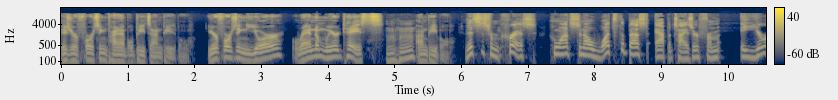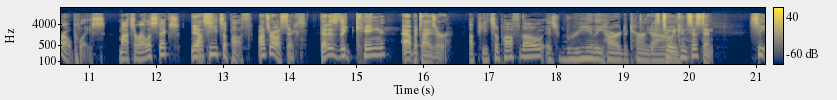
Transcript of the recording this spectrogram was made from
is you're forcing pineapple pizza on people. You're forcing your random weird tastes Mm-hmm. on people. This is from Chris, who wants to know what's the best appetizer from a Euro place? Mozzarella sticks Yes. or pizza puff? Mozzarella sticks. That is the king appetizer. A pizza puff, though, is really hard to turn It's down. It's too inconsistent. See,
